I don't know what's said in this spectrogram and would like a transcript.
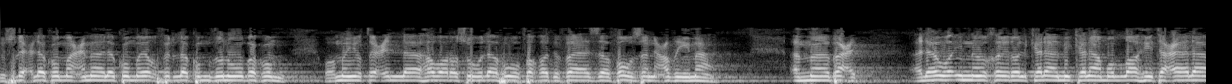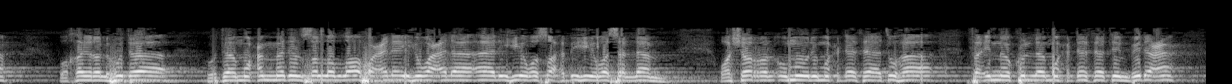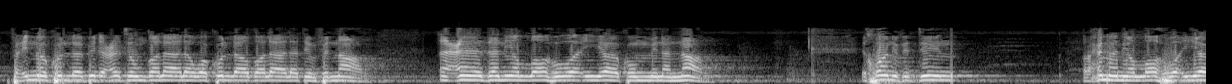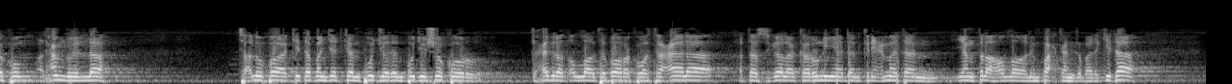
يصلح لكم أعمالكم ويغفر لكم ذنوبكم ومن يطع الله ورسوله فقد فاز فوزا عظيما. أما بعد ألا وإن خير الكلام كلام الله تعالى وخير الهدى هدى محمد صلى الله عليه وعلى آله وصحبه وسلم وشر الأمور محدثاتها فإن كل محدثة بدعة فإن كل بدعة ضلالة وكل ضلالة في النار. أعاذني الله وإياكم من النار إخواني في الدين رحمني الله وإياكم الحمد لله Tak lupa kita panjatkan puja dan puji syukur kehadirat Allah Tabarak wa Ta'ala atas segala karunia dan kenikmatan yang telah Allah limpahkan kepada kita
